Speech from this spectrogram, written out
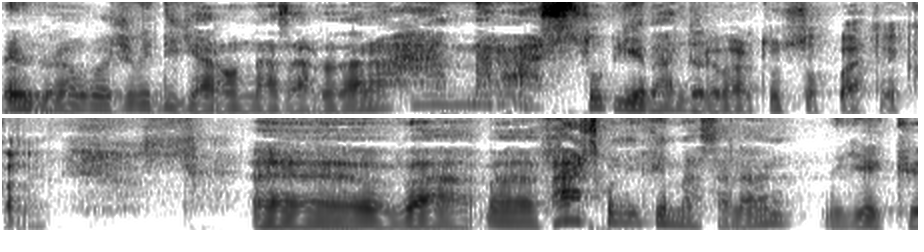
نمی‌دونم راجع به دیگران نظر دادن همه رو از صبح یه بند داره براتون صحبت می‌کنه. و فرض کنید که مثلا یک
